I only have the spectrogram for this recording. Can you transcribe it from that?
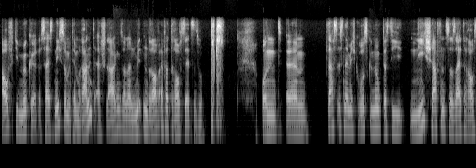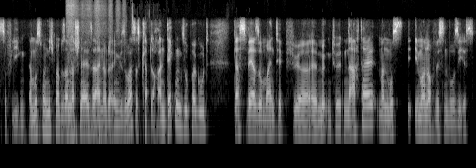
auf die Mücke. Das heißt nicht so mit dem Rand erschlagen, sondern mittendran einfach draufsetzen. So. Und ähm, das ist nämlich groß genug, dass die nie schaffen, zur Seite rauszufliegen. Da muss man nicht mal besonders schnell sein oder irgendwie sowas. Das klappt auch an Decken super gut. Das wäre so mein Tipp für äh, Mückentöten. Nachteil, man muss immer noch wissen, wo sie ist.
